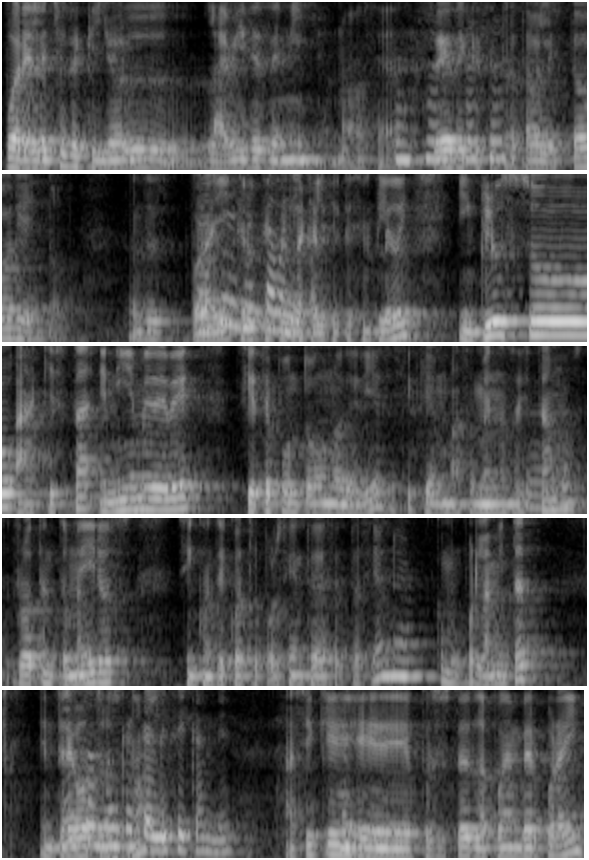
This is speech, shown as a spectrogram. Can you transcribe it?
por el hecho de que yo la vi desde niño, ¿no? O sea, Ujú, sé de qué se ujú. trataba la historia y todo. Entonces, por Ah, ahí sí, creo que esa es la calificación que le doy. Incluso, ah, aquí está, en IMDB 7.1 de 10, así que más o menos ahí estamos. Rotten Tomatoes 54% de aceptación, ¿eh? como por la mitad, entre Esos otros, nunca ¿no? califican bien. Así que, eh, pues ustedes la pueden ver por ahí,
